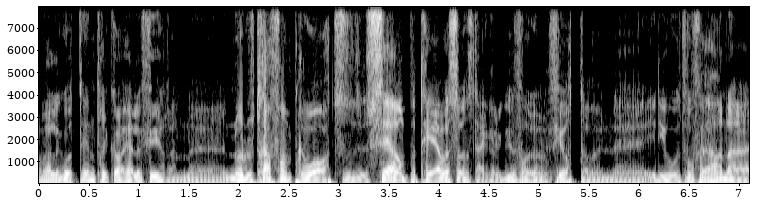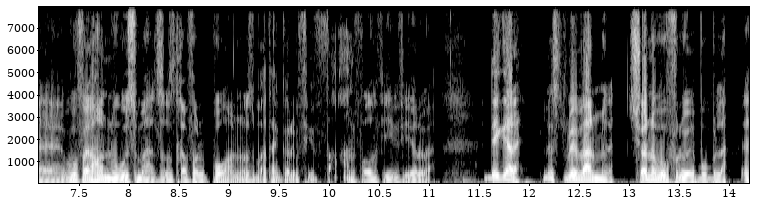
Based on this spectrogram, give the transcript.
Veldig godt inntrykk av hele fyren. Eh, når du treffer han privat, så ser han på TV sånn, så tenker du gud for en fjott av en eh, idiot. Hvorfor er, han, hvorfor er han noe som helst? Og så treffer du på han, og så bare tenker du fy faen for en fin fyr du er. Digger det. Lyst til å bli venn med deg. Skjønner hvorfor du er populær.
